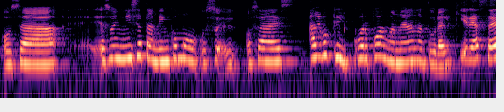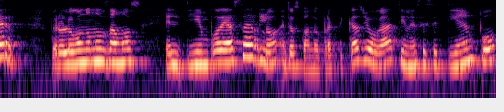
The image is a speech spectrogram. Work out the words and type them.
O sea, eso inicia también como, o sea, es algo que el cuerpo de manera natural quiere hacer, pero luego no nos damos el tiempo de hacerlo. Entonces cuando practicas yoga tienes ese tiempo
